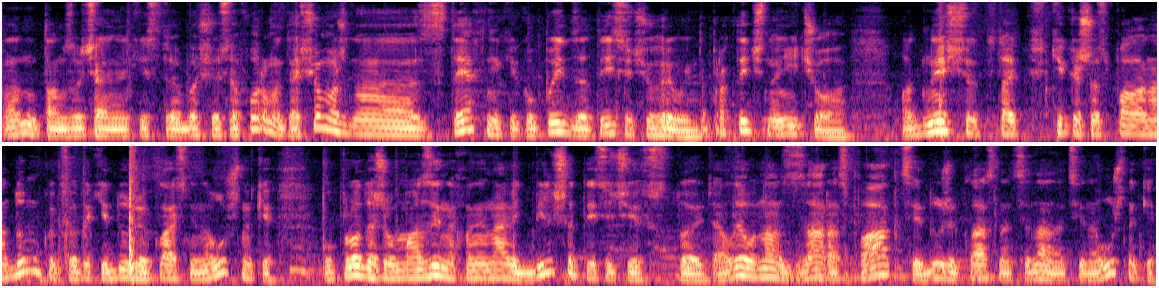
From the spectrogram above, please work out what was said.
Ну там, звичайно, якісь треба щось оформити. А що можна з техніки купити за тисячу гривень? Та практично нічого. Одне, що так тільки що спало на думку, це такі дуже класні наушники. У продажу в магазинах вони навіть більше тисячі стоять, але у нас зараз по акції дуже класна ціна на ці наушники.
